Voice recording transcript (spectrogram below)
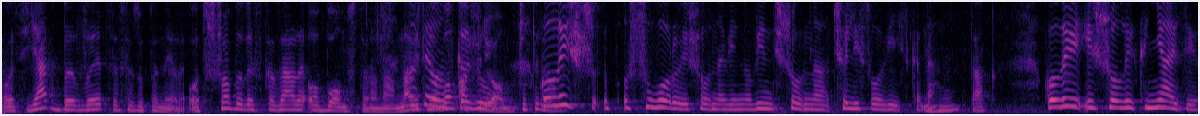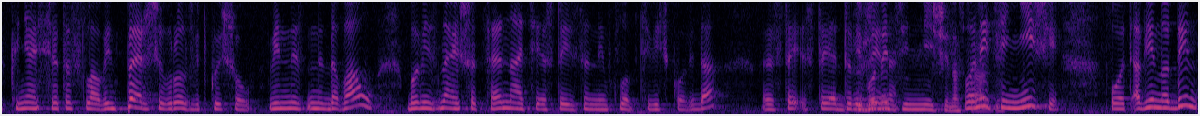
Ось як би ви це все зупинили? От що би ви сказали обом сторонам, навіть не обом, а трьом, чотирьом? коли ж Суворов йшов на війну, він йшов на чолі свого війська. Да? Мгм, так. Коли йшли князі, князь Святослав, він перший в розвідку йшов. Він не, не давав, бо він знає, що це нація стоїть за ним, хлопці військові, да? Сто- стоять І вони цінніші насправді. Вони цінніші. От, а він один,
